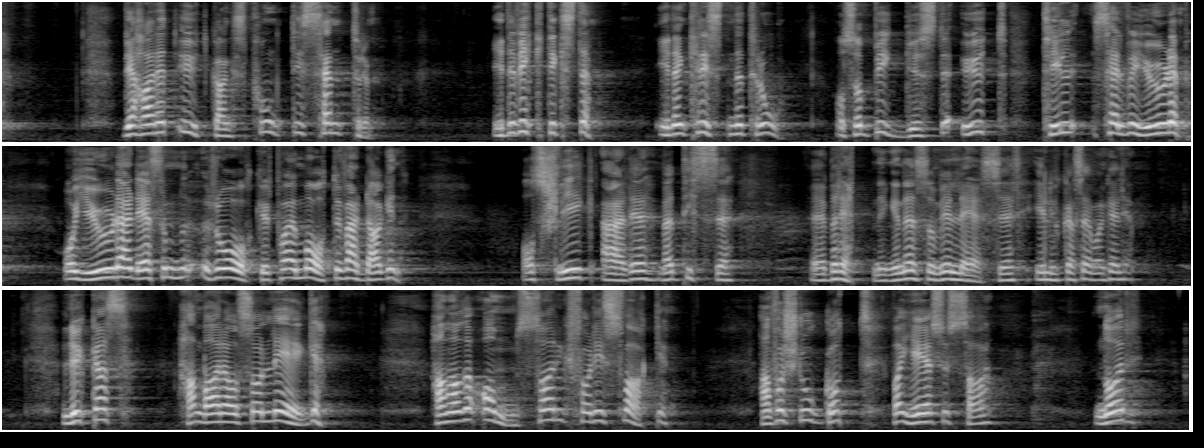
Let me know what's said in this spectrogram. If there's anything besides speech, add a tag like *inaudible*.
Det har et utgangspunkt i sentrum, i det viktigste, i den kristne tro. Og så bygges det ut til selve hjulet. Og hjulet er det som råker på en måte hverdagen. Og slik er det med disse eh, beretningene som vi leser i Lukasevangeliet. Lukas han var altså lege. Han hadde omsorg for de svake. Han forsto godt hva Jesus sa når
